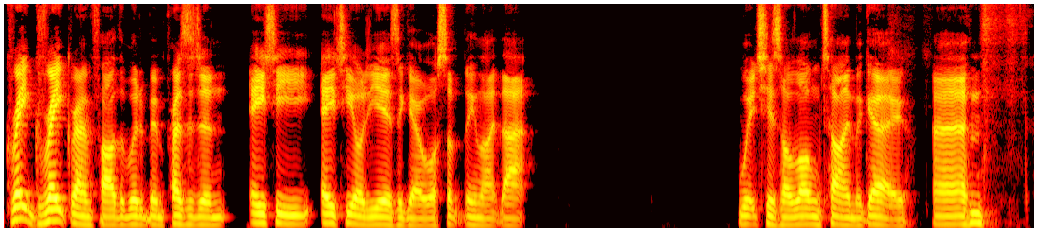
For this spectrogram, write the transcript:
great great grandfather would have been president 80 80 odd years ago or something like that. Which is a long time ago. Um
